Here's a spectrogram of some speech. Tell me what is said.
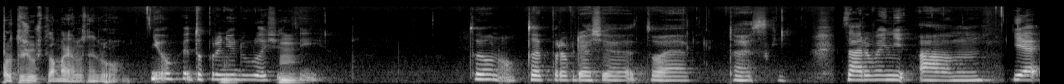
Protože už tam mají hrozně dlouho. Jo, je to pro ně hmm. důležitý. Hmm. To jo, no, to je pravda, že to je, to je hezký. Zároveň um, je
